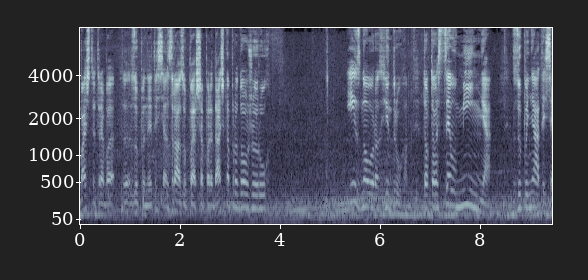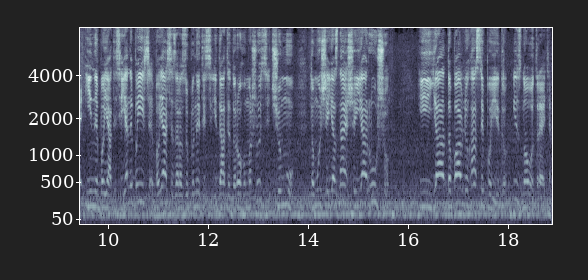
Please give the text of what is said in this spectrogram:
Бачите, треба е, зупинитися. Зразу перша передачка продовжує рух. І знову розгін друга. Тобто, ось це вміння зупинятися і не боятися. Я не боївся, боявся зараз зупинитись і дати дорогу маршрутці. Чому? Тому що я знаю, що я рушу. І я добавлю газ і поїду. І знову третя.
